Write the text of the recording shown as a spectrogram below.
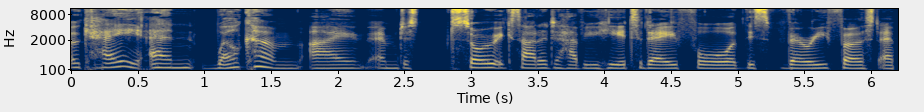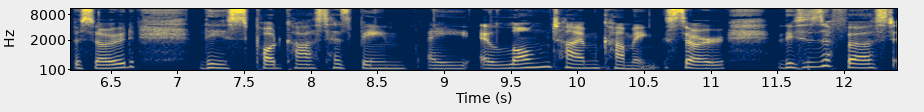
Okay, and welcome. I am just so excited to have you here today for this very first episode. This podcast has been a, a long time coming. So, this is a first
